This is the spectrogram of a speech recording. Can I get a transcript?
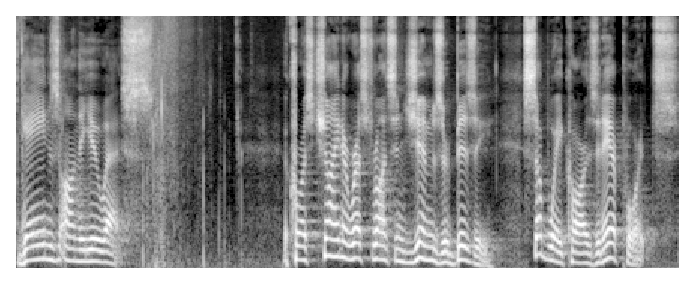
gains on the U.S. Across China, restaurants and gyms are busy. Subway cars and airports,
